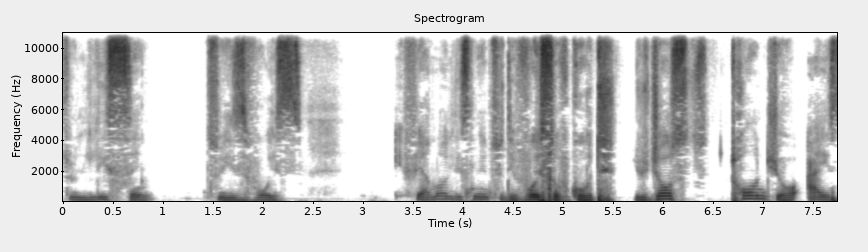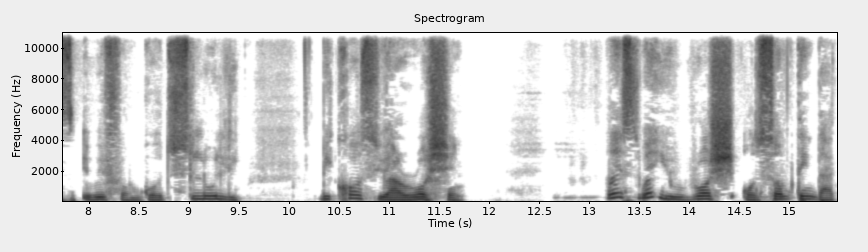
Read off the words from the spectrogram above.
to listen to his voice. If you are not listening to the voice of god you just turned your eyes away from god slowly because you are rushing. When, when you rush on something that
